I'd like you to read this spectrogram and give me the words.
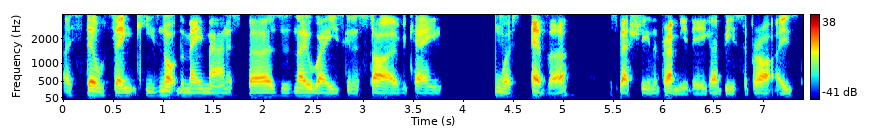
I still think he's not the main man at Spurs. There's no way he's going to start over Kane almost ever, especially in the Premier League. I'd be surprised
